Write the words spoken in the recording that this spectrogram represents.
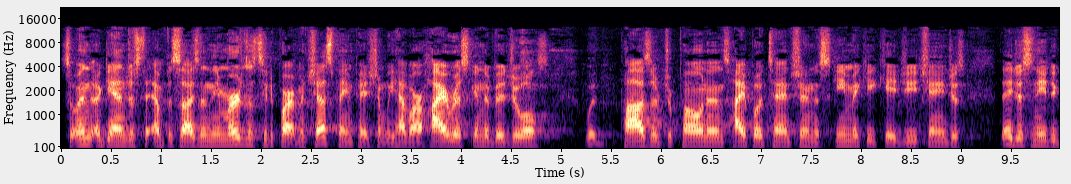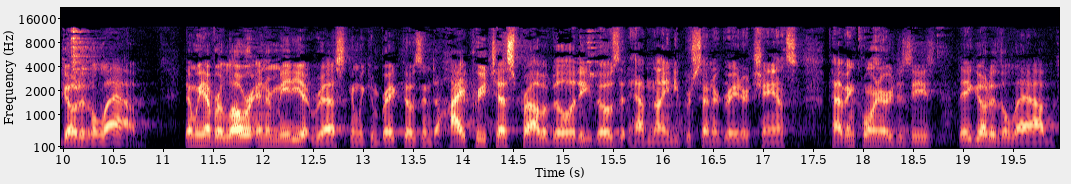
So, in, again, just to emphasize, in the emergency department chest pain patient, we have our high risk individuals with positive troponins, hypotension, ischemic EKG changes. They just need to go to the lab. Then we have our lower intermediate risk, and we can break those into high pretest probability, those that have 90% or greater chance of having coronary disease, they go to the lab.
